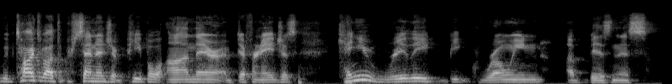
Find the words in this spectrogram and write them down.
we've talked about the percentage of people on there of different ages. Can you really be growing a business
